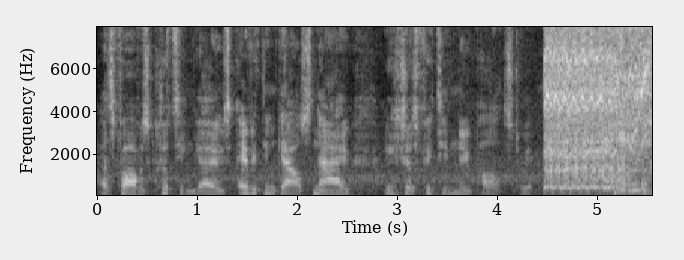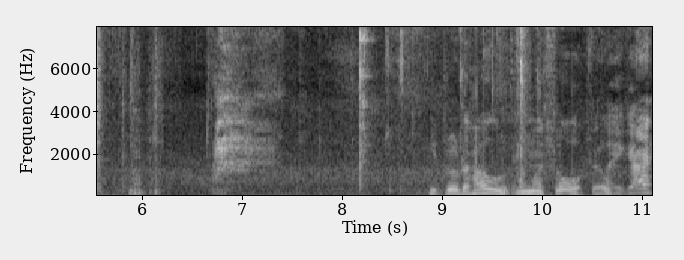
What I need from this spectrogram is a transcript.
as far as cutting goes. Everything else now is just fitting new parts to it. You drilled a hole in my floor, Phil. There you go.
